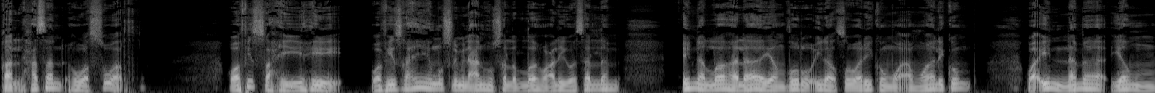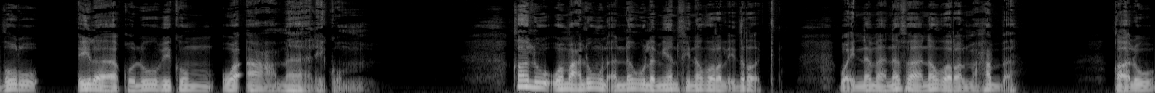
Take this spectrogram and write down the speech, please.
قال الحسن هو الصور. وفي الصحيح وفي صحيح مسلم عنه صلى الله عليه وسلم إن الله لا ينظر إلى صوركم وأموالكم وإنما ينظر إلى قلوبكم وأعمالكم. قالوا ومعلوم أنه لم ينفي نظر الإدراك وإنما نفى نظر المحبة. قالوا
